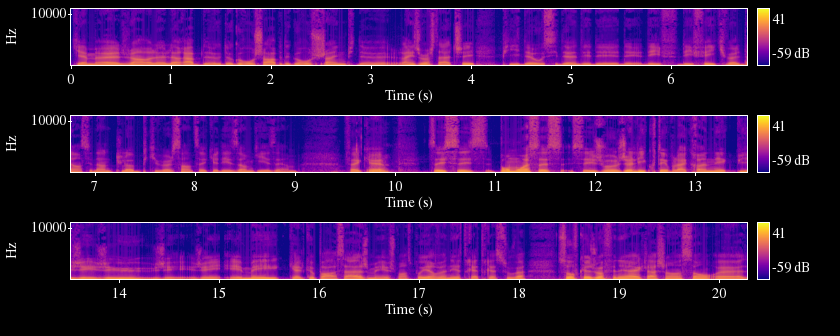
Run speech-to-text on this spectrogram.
qui aiment euh, genre le, rap de, de gros chars, puis de grosses chaînes, puis de linge Versace, puis de, aussi de, de- de- de- des, filles qui veulent danser dans le club, puis qui veulent sentir qu'il y a des hommes qui les aiment. Fait que. Pour moi, je, l'ai écouté pour la chronique, puis j'ai, eu, j'ai, j'ai aimé quelques passages, mais je pense pas y revenir très très souvent. Sauf que je vais finir avec la chanson, euh,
